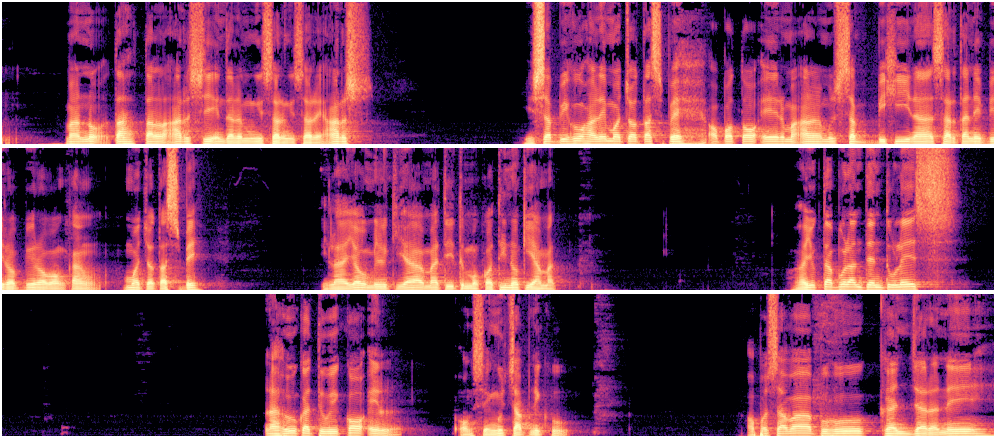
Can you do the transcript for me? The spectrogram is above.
Manuk tahtal arsi ing dalam ngisor-ngisore ars. Yusabbihu hale maca tasbih. Apa to ir ma'al musabbihina sartane pira-pira wong kang tasbih ila yaumil kiamati tumuka dina kiamat. Wa yuktabulan den tulis lahu kaduwi qail wong sing ngucap niku apa sawabuhu ganjarane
